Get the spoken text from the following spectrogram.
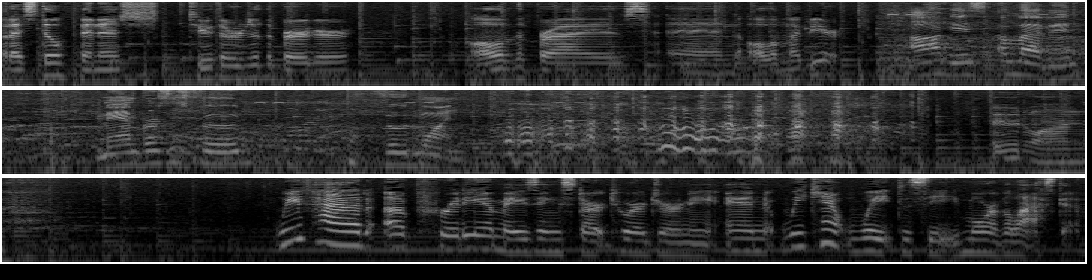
but I still finished two thirds of the burger, all of the fries, and all of my beer. August 11, Man versus Food, Food won. food won. We've had a pretty amazing start to our journey, and we can't wait to see more of Alaska.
